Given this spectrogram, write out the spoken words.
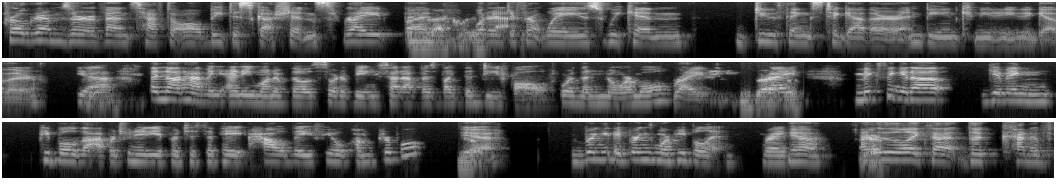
programs or events have to all be discussions, right? But Exactly. what are different ways we can do things together and be in community together? Yeah. And not having any one of those sort of being set up as like the default or the normal, Right. Exactly. right? Mixing it up, giving people the opportunity to participate how they feel comfortable. Yeah. Yeah. Bring it brings more people in, right? Yeah. I Yeah. really like that. The kind of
